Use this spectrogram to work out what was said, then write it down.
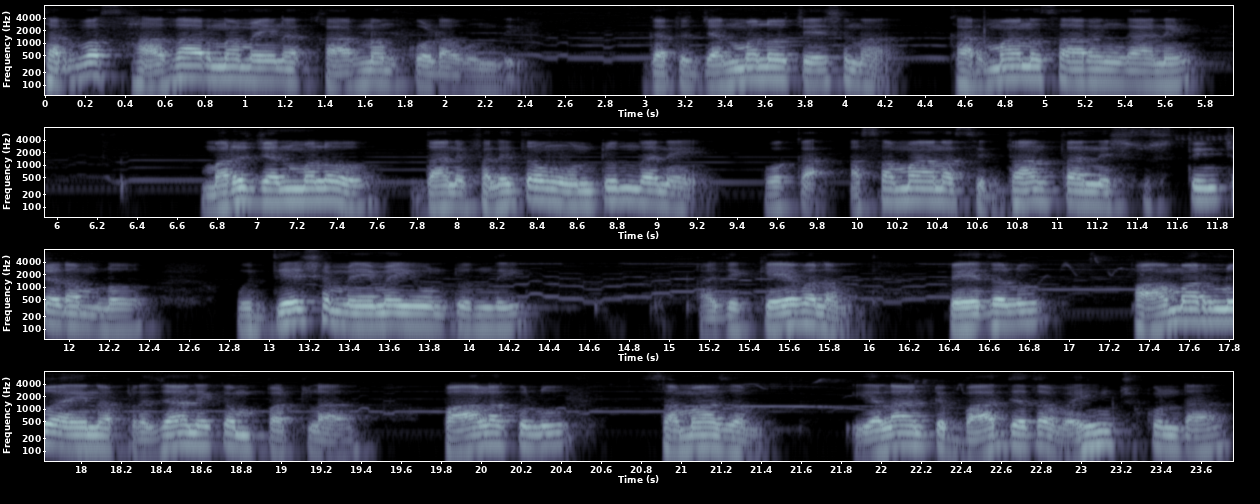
సర్వసాధారణమైన కారణం కూడా ఉంది. గత జన్మలో చేసిన కర్మానుసారంగానే మరు జన్మలో దాని ఫలితం ఉంటుందనే ఒక అసమాన సిద్ధాంతాన్ని సృష్టించడంలో ఉద్దేశం ఏమై ఉంటుంది? అది కేవలం పేదలు పామరులు అయిన ప్రజానికం పట్ల పాలకులు సమాజం ఎలాంటి బాధ్యత వహించకుండా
